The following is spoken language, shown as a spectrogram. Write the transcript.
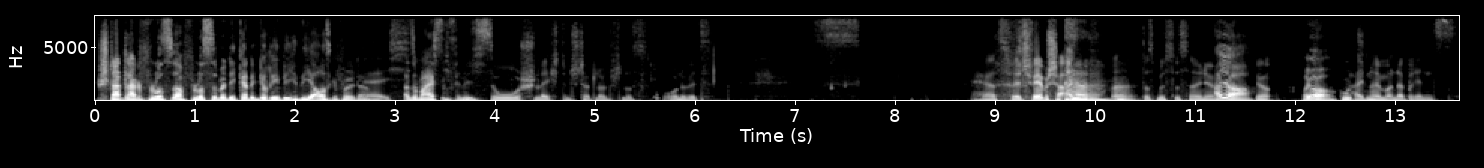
Eh. Stadt, Land, Fluss war Fluss über die Kategorie, die ich nie ausgefüllt habe. Äh, ich, also ich meistens bin nicht. so schlecht in Stadtlandfluss. Ohne Witz. Herzfeld, Schwäbische Alb. Ah, das müsste es sein, ja. Ah ja. Ja. Ah ja, gut. Heidenheim an der Brenz.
